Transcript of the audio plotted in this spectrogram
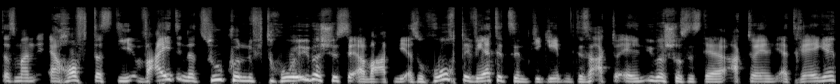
dass man erhofft, dass die weit in der Zukunft hohe Überschüsse erwarten, die also hoch bewertet sind, gegeben dieser aktuellen Überschusses der aktuellen Erträge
